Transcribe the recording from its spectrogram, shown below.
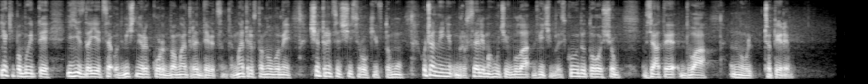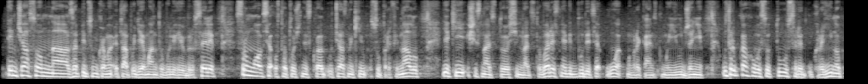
як і побити її, здається, одвічний рекорд 2 метри 9 сантиметрів, встановлений ще 36 років тому. Хоча нині у Брюсселі могучих була двічі близькою до того, щоб взяти 2.04. Тим часом, на за підсумками етапу діамантової ліги в Брюсселі, сформувався остаточний склад учасників суперфіналу, який 16-17 вересня відбудеться у американському Юджені. У стрибках у висоту серед українок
